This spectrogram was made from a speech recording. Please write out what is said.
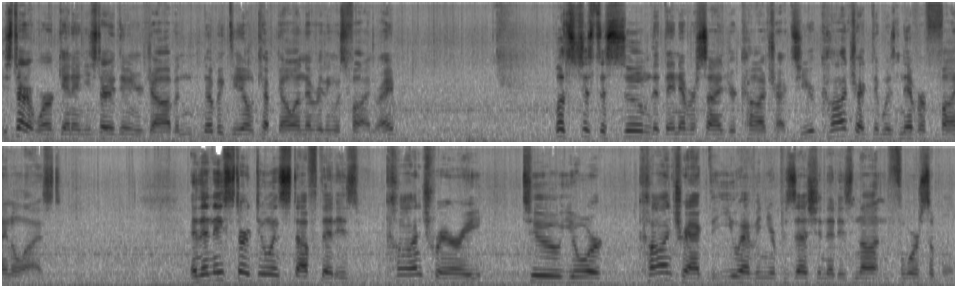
you started working, and you started doing your job, and no big deal, kept going, everything was fine, right? Let's just assume that they never signed your contract. So your contract that was never finalized, and then they start doing stuff that is contrary to your contract that you have in your possession that is not enforceable.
